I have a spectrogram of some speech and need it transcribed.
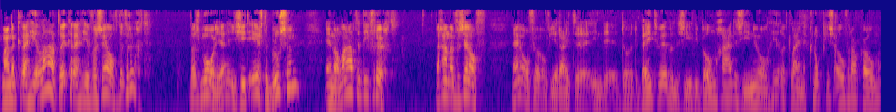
Maar dan krijg je later krijg je vanzelf de vrucht. Dat is mooi hè. Je ziet eerst de bloesem en dan later die vrucht. Dan gaan er vanzelf. Hè, of, of je rijdt eh, in de, door de Betuwe, dan zie je die boomgaarden. Zie je nu al hele kleine knopjes overal komen.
